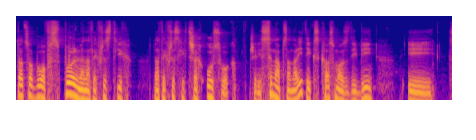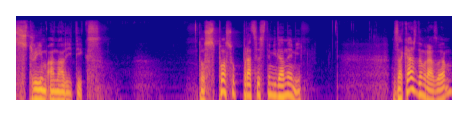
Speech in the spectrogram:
to, co było wspólne na tych wszystkich, dla tych wszystkich trzech usług, czyli Synapse Analytics, Cosmos DB i Stream Analytics? To sposób pracy z tymi danymi. Za każdym razem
